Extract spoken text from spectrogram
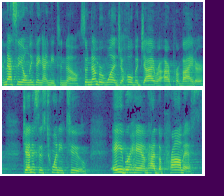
And that's the only thing I need to know. So, number one, Jehovah Jireh, our provider. Genesis 22, Abraham had the promise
